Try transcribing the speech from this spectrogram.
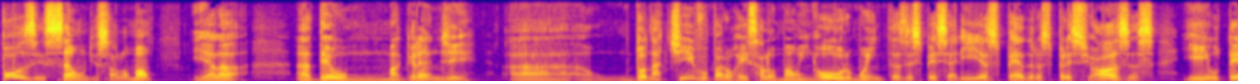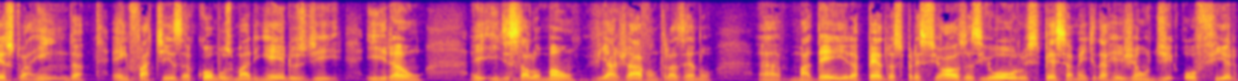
posição de Salomão, e ela ah, deu uma grande um donativo para o rei Salomão em ouro, muitas especiarias, pedras preciosas, e o texto ainda enfatiza como os marinheiros de Irão e de Salomão viajavam trazendo uh, madeira, pedras preciosas e ouro, especialmente da região de Ofir,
